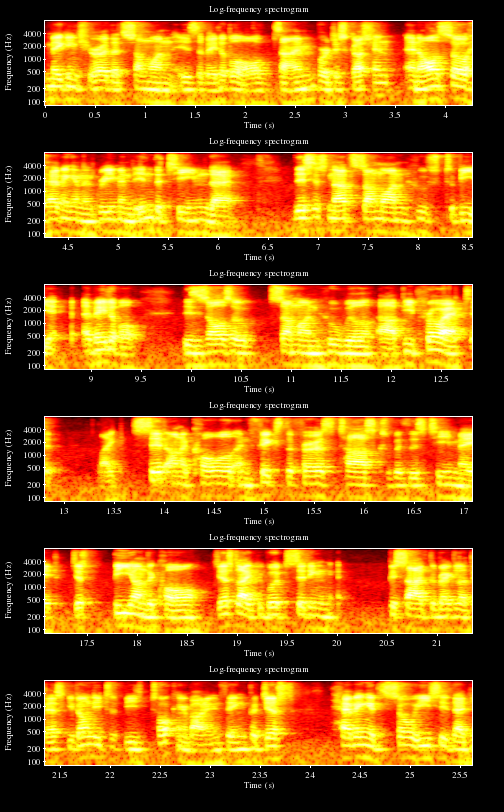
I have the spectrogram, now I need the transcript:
making sure that someone is available all the time for discussion, and also having an agreement in the team that this is not someone who's to be available. This is also someone who will uh, be proactive like sit on a call and fix the first tasks with this teammate. Just be on the call, just like you would sitting beside the regular desk. You don't need to be talking about anything, but just having it so easy that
